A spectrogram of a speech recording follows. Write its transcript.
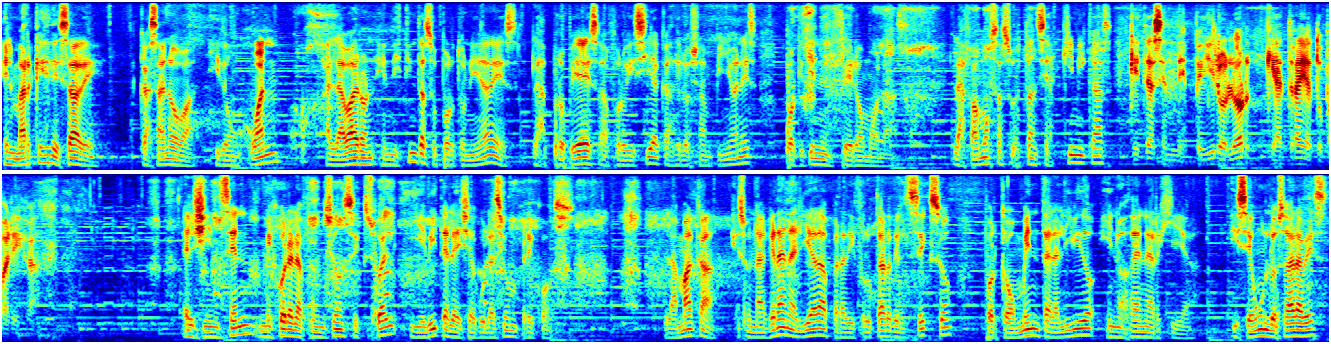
El marqués de Sade, Casanova y Don Juan alabaron en distintas oportunidades las propiedades afrodisíacas de los champiñones porque tienen feromonas, las famosas sustancias químicas Que te hacen despedir olor que atrae a tu pareja. El ginseng mejora la función sexual y evita la eyaculación precoz. La maca es una gran aliada para disfrutar del sexo porque aumenta la libido y nos da energía. Y según los árabes,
